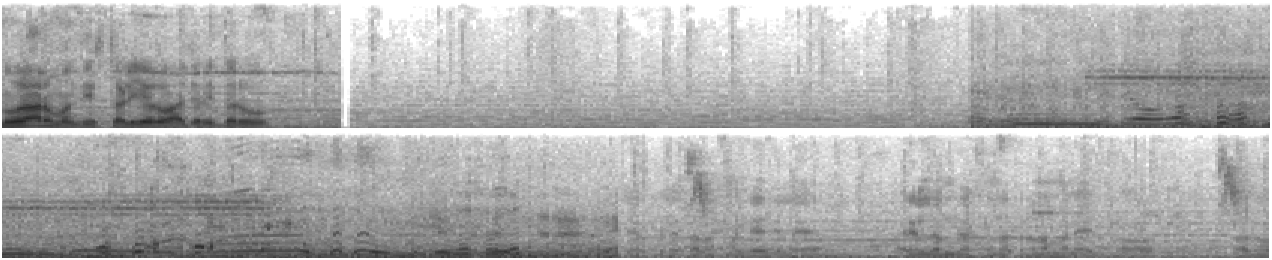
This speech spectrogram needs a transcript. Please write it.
ನೂರಾರು ಮಂದಿ ಸ್ಥಳೀಯರು ಹಾಜರಿದ್ದರು. ಕೇರ್ಪೇಟೆ ತಾಲೂಕು ಮಂಡ್ಯ ಜಿಲ್ಲೆ ಅರಿಲ್ದಮ್ ದೇವಸ್ಥಾನ ಹತ್ರ ನಮ್ಮ ಮನೆ ಇತ್ತು. ಅದು,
